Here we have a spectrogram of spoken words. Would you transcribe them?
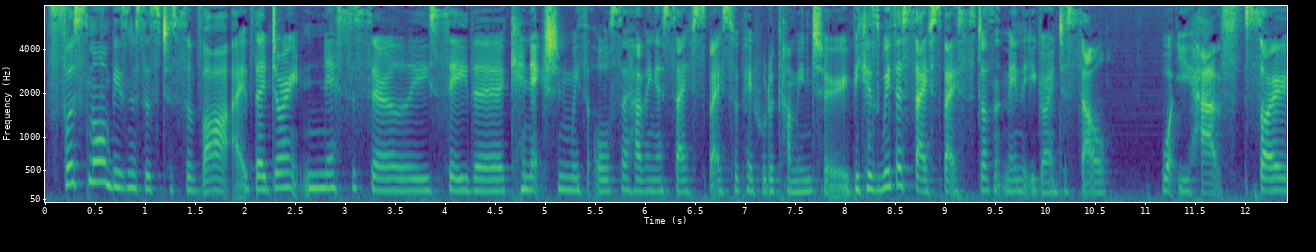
for small businesses to survive, they don't necessarily see the connection with also having a safe space for people to come into. Because with a safe space doesn't mean that you're going to sell what you have. So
